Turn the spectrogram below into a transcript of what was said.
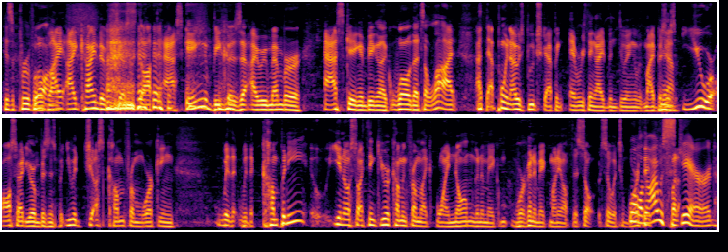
his approval. Well but I, I kind of just stopped asking because i remember asking and being like whoa that's a lot at that point i was bootstrapping everything i'd been doing with my business Yeah. you were also had your own business but you had just come from working with with a company you know so i think you were coming from like oh i know i'm gonna make we're gonna make money off this so so it's worth well, it no, I was But- scared,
